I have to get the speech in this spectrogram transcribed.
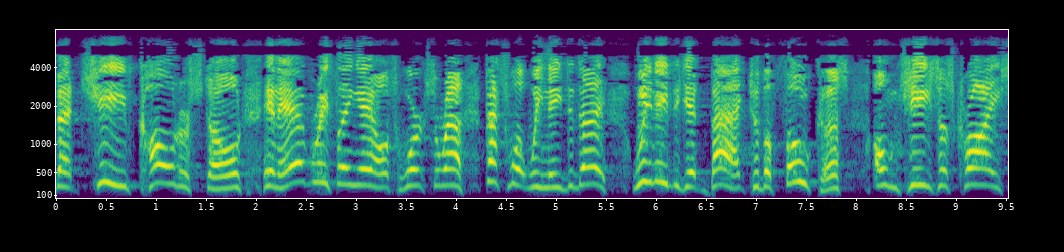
that chief cornerstone and everything else works around. That's what we need today. We need to get back to the focus on Jesus Christ.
